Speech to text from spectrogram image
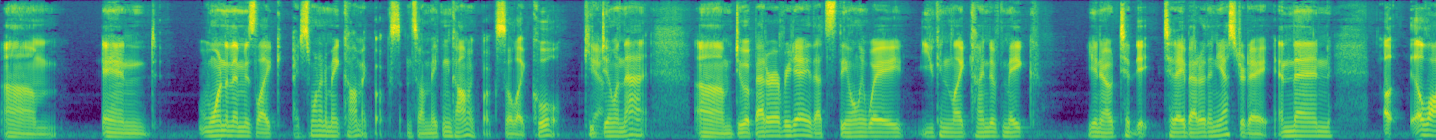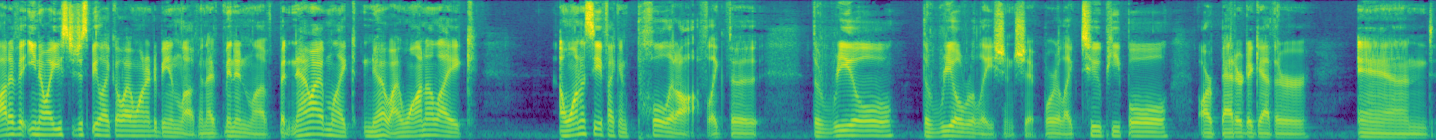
um, and one of them is like I just wanted to make comic books, and so I'm making comic books. So like cool, keep Yeah. doing that. Um, do it better every day. That's the only way you can like kind of make you know today today better than yesterday, and then. A, a lot of it, you know, I used to just be like, "Oh, I wanted to be in love," and I've been in love. But now I'm like, "No, I want to like, I want to see if I can pull it off, like the the real the real relationship where like two people are better together and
